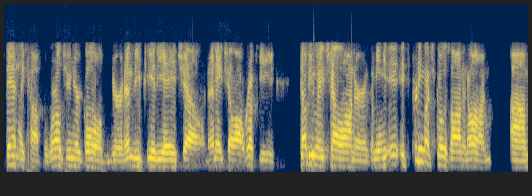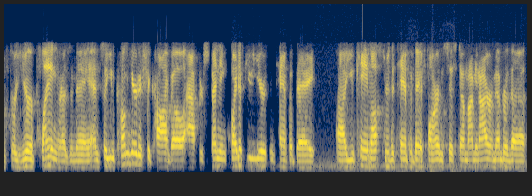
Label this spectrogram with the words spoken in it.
Stanley Cup, the World Junior Gold. You're an MVP of the AHL, an NHL All Rookie, WHL honors. I mean, it, it pretty much goes on and on um, for your playing resume. And so you come here to Chicago after spending quite a few years in Tampa Bay. Uh, you came up through the Tampa Bay farm system. I mean, I remember the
